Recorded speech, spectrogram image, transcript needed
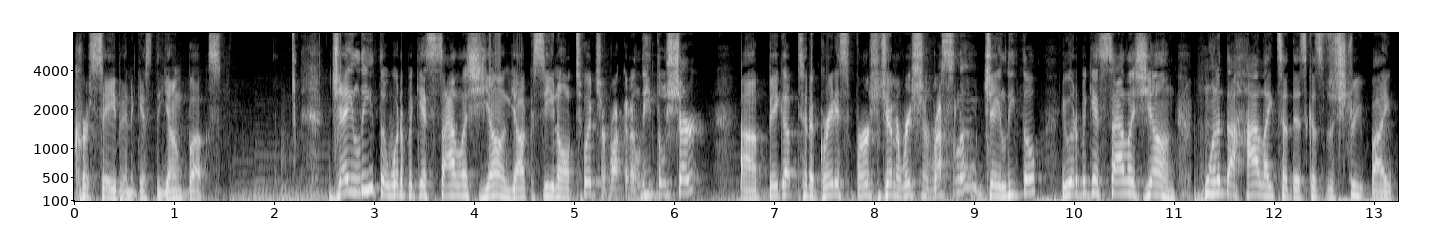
Chris Sabin against the Young Bucks. Jay Lethal went up against Silas Young. Y'all can see it on Twitch. I'm rocking a Lethal shirt. Uh, big up to the greatest first generation wrestler, Jay Lethal. He went up against Silas Young. One of the highlights of this, because it was a street fight,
